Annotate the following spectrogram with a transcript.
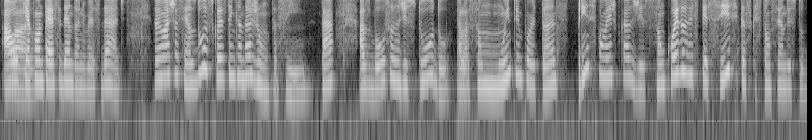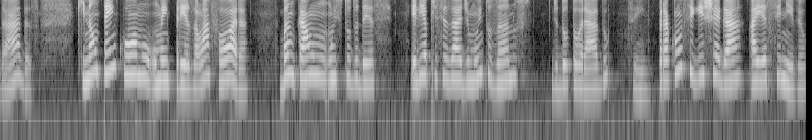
ao claro. que acontece dentro da universidade? Então, eu acho assim, as duas coisas têm que andar juntas. Sim. Tá? As bolsas de estudo, elas são muito importantes, principalmente por causa disso. São coisas específicas que estão sendo estudadas que não tem como uma empresa lá fora bancar um, um estudo desse. Ele ia precisar de muitos anos de doutorado para conseguir chegar a esse nível.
